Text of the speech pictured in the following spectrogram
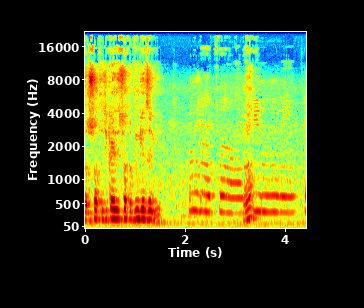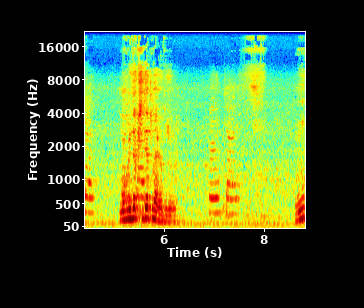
चल स्वतःची काळजी स्वतः पण घेत जागी हा? मम्मी लक्ष देत नाही का तुझ्याकडे? हं?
